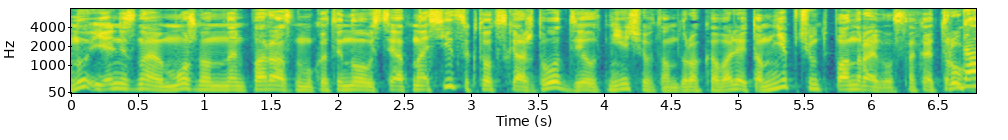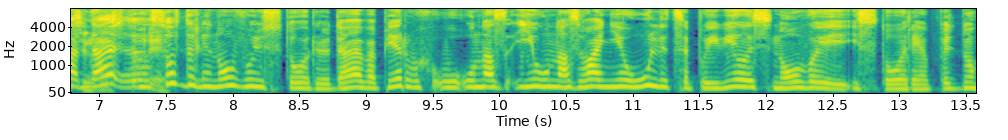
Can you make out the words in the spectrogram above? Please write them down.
Ну, я не знаю, можно, наверное, по-разному к этой новости относиться. Кто-то скажет, вот, делать нечего, там, дурака валяют. А мне почему-то понравилась такая трогательная да, история. Да, создали новую историю, да. Во-первых, у, у нас и у названия улицы появилась новая история. Ну,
